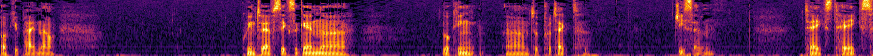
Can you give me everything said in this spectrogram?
occupied now. Queen to f6 again uh, looking um, to protect g7 takes takes.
